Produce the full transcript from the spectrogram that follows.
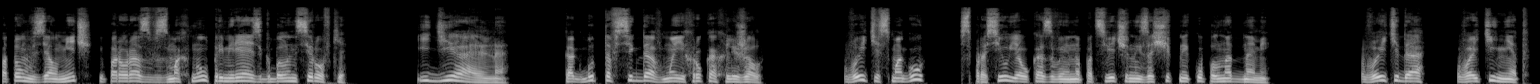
Потом взял меч и пару раз взмахнул, примеряясь к балансировке. «Идеально! Как будто всегда в моих руках лежал». «Выйти смогу?» — спросил я, указывая на подсвеченный защитный купол над нами. «Выйти — да, войти — нет»,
